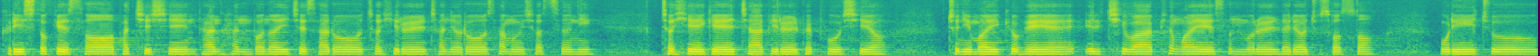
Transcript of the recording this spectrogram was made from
그리스도께서 바치신 단 한 번의 제사로 저희를 자녀로 삼으셨으니 저희에게 자비를 베푸시어 주님의 교회에 일치와 평화의 선물을 내려 주소서. 우리 주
